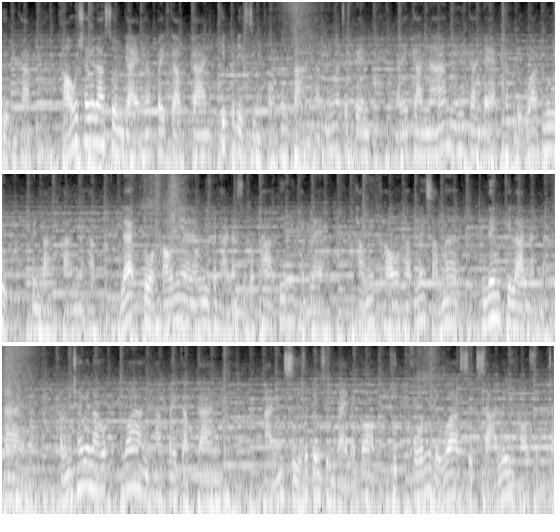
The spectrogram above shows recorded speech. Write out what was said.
รึมครับ เขาใช้เวลาส่วนใหญ่นะครับไปกับการคิดประดิษฐ์สิ่งของต่างๆครับไม่ว่าจะเป็นนาฬิกาน้ำนาฬิกาแดดครับหรือวาดรูปเป็นบางครั้งนะครับ และตัวเขาเนี่ยนะมีปัญหาด้านสุขภาพที่ไม่แข็งแรงทำให้เขาครับไม่สามารถเล่นกีฬาหนักๆได้ครับเขาต้องใช้เวลาว่างครับไปกับการอ่านหนังสือจะเป็นส่วนใหญ่แล้วก็คิดค้นหรือว่าศึกษาเรื่องที่เขาสนใจ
